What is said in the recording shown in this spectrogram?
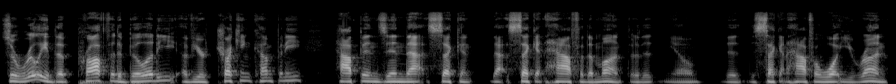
So really the profitability of your trucking company happens in that second that second half of the month or the you know the, the second half of what you run.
